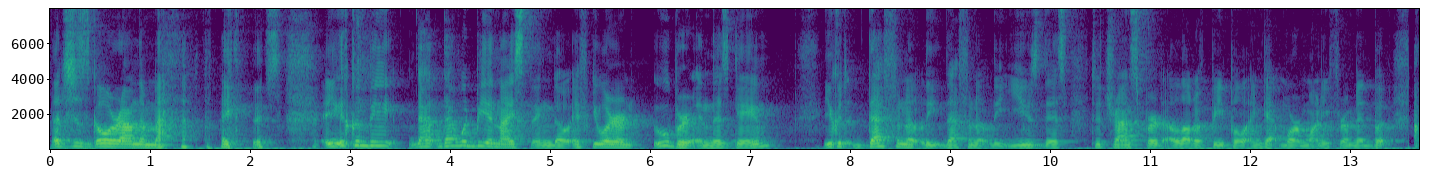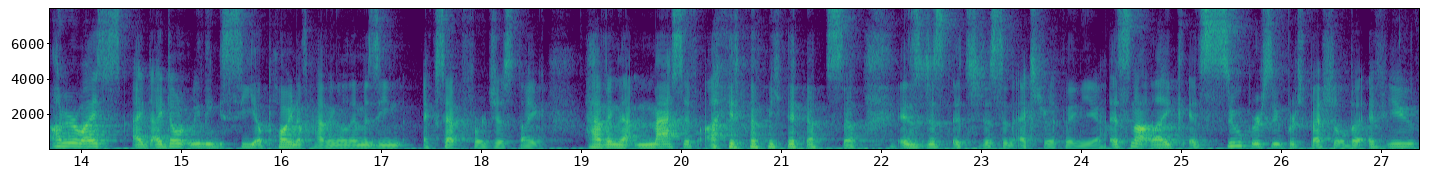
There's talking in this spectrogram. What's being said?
let's just go around the map like this. You can be that that would be a nice thing though. If you were an Uber in this game, you could definitely definitely use this to transport a lot of people and get more money from it. But otherwise, I I don't really see a point of having a limousine except for just like having that massive item, you know. So it's just it's just an extra thing, yeah. It's not like it's super super special, but if you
